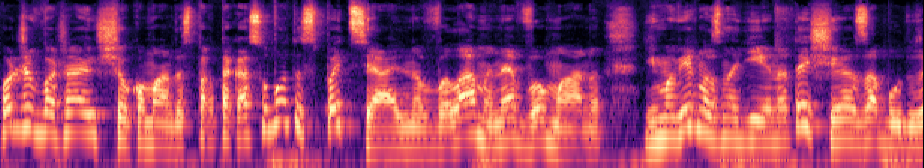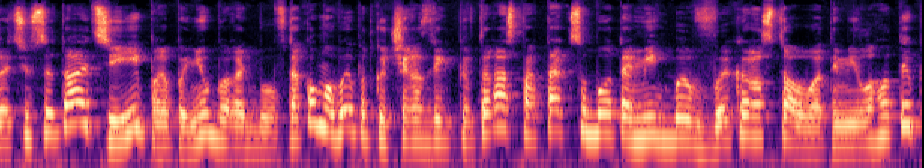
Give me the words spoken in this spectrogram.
Отже, вважаю, що команда Спартака Суботи спеціально ввела мене в оману. Ймовірно, з надією на те, що я забуду за цю ситуацію і припиню боротьбу. В такому випадку, через рік-півтора Спартак Субота міг би використовувати мій логотип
